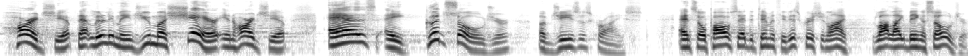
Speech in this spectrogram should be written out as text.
hardship. That literally means you must share in hardship as a good soldier of Jesus Christ. And so Paul said to Timothy, This Christian life it's a lot like being a soldier.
